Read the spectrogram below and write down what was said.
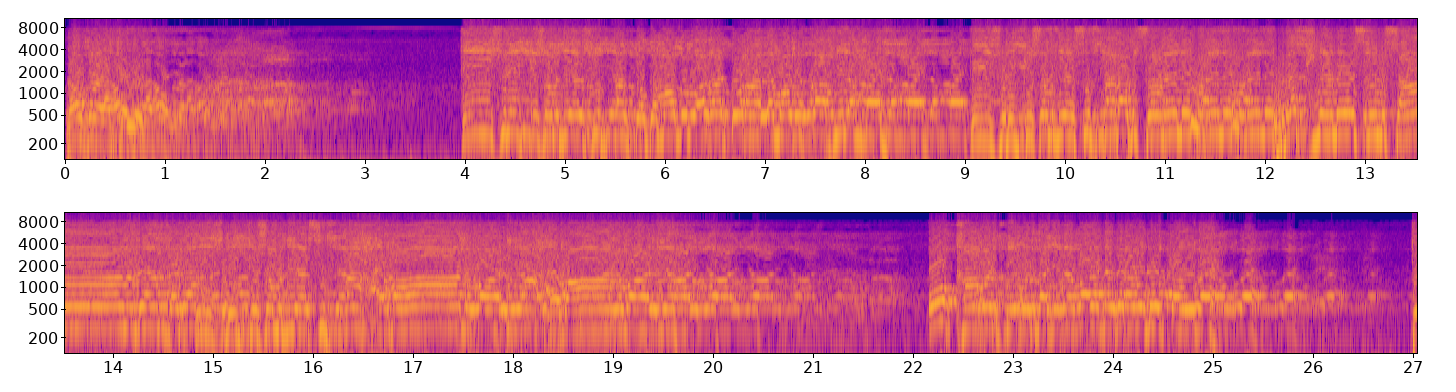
روکنا رکھا تیسری قسم دیا سفت کیونکہ موضوع اگر ٹورا والے موضوع کافی لمبا ہے۔ تیسری قسم دیا سفت رب سونے نے رکھیا نے اس انسان دے اندر۔ تیسری قسم دیا سفت حیوان والیاں حیوان والیاں۔ وہ کھاون پیون کا جی والا ڈنگر بہت ہوگا تو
